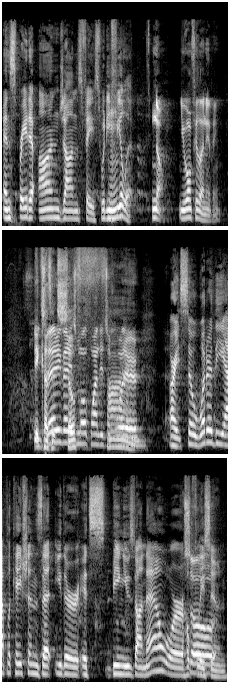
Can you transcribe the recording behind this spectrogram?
and sprayed it on John's face, would he Mhm. feel it? No, you won't feel anything. Because it's very, it's very so small quantities of water. All right, so what are the applications that either it's being used on now or hopefully so soon?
